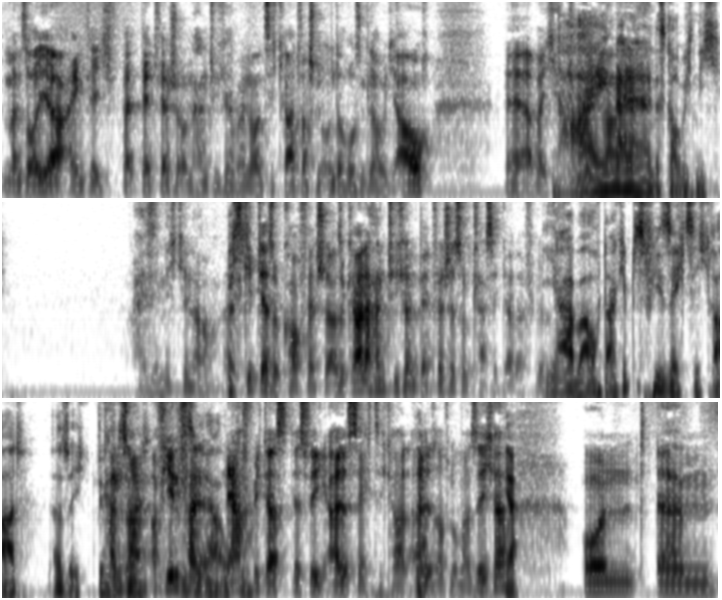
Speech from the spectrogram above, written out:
man soll ja eigentlich Bettwäsche und Handtücher bei 90 Grad waschen, Unterhosen glaube ich auch. Äh, aber ich nein, nein, nein, nein, das glaube ich nicht. Weiß ich nicht genau. Also es gibt ja so Kochwäsche. Also gerade Handtücher und Bettwäsche ist so ein Klassiker dafür. Ja, aber auch da gibt es viel 60 Grad. Also ich bin Kann sein. Auf jeden Fall ja, okay. nervt mich das. Deswegen alles 60 Grad, alles ja. auf Nummer sicher. Ja. Und ähm,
